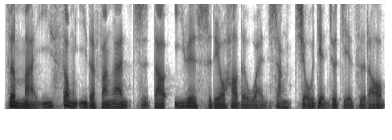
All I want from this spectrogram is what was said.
这买一送一的方案，只到一月十六号的晚上九点就截止了哦。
